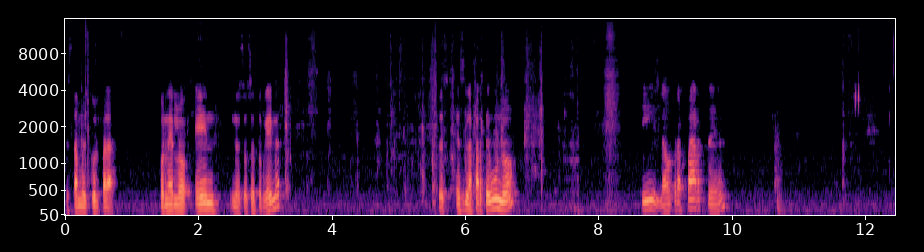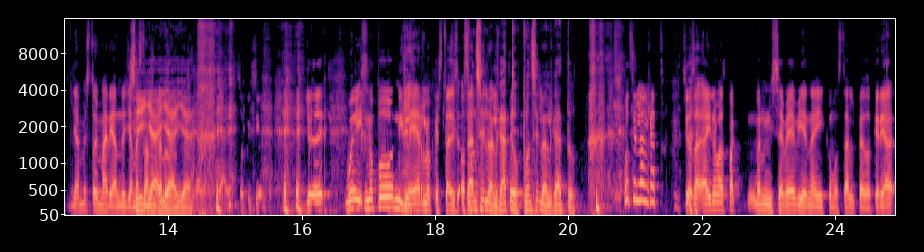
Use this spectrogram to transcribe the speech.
está muy cool para ponerlo en nuestro setup gamer. Entonces, esa es la parte 1. Y la otra parte ya me estoy mareando y ya me sí, ya, ya, ya, ya, suficiente. Yo, güey, no puedo ni leer lo que está diciendo. O sea, pónselo al gato, pónselo al gato. pónselo al gato. Sí, o sea, ahí nomás, bueno, ni se ve bien ahí cómo está el pedo. Quería,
